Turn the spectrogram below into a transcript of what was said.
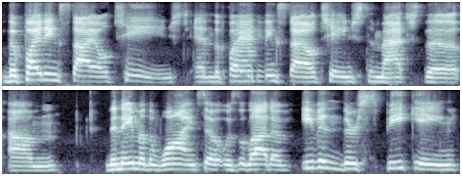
the fighting style changed, and the fighting style changed to match the um, the name of the wine. So it was a lot of even their speaking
